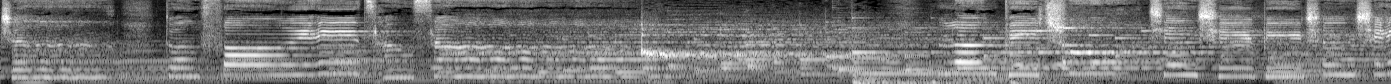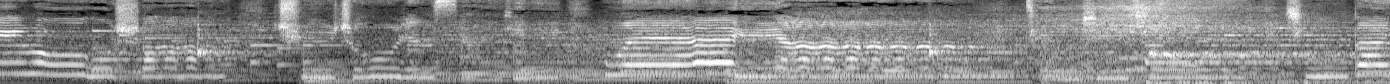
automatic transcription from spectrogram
压针断放已沧桑。乱笔处，剑气笔成气如霜，曲终人散意未央。天际间，青白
